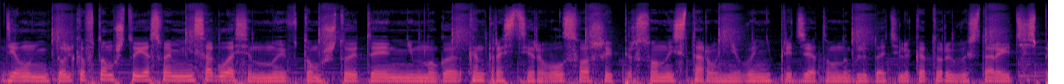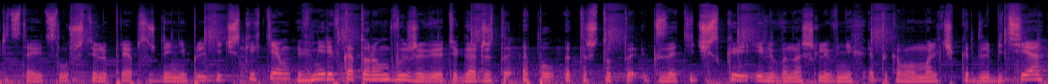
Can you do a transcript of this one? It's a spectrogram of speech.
Дело не только в том, что я с вами не согласен, но и в том, что это немного контрастировало с вашей персоной стороннего, непредвзятого наблюдателя, который вы стараетесь представить слушателю при обсуждении политических тем. В мире, в котором вы живете, гаджеты Apple — это что-то экзотическое, или вы нашли в них этакого мальчика для битья?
